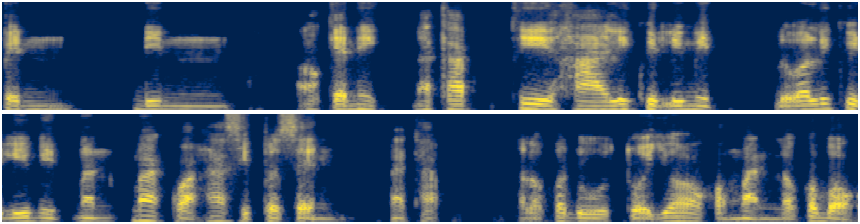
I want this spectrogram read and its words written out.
เป็นดินออร์แกนิกนะครับ ที่ high liquid limit หรือว่า liquid limit มันมากกว่า 50%นะครับเราก็ดูตัวย่อของมันเราก็บอก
